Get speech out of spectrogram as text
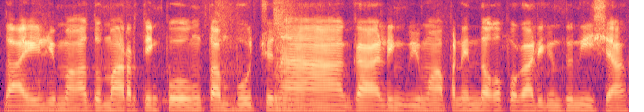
Dahil yung mga dumarating pong tambucho na galing yung mga paninda ko po galing Indonesia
